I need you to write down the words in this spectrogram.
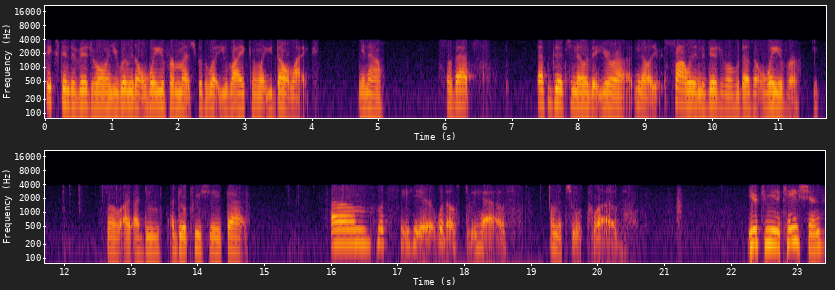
fixed individual, and you really don't waver much with what you like and what you don't like. You know, so that's that's good to know that you're a you know solid individual who doesn't waver. So I, I do I do appreciate that. Um, let's see here. What else do we have on the Tool Club? Your communication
